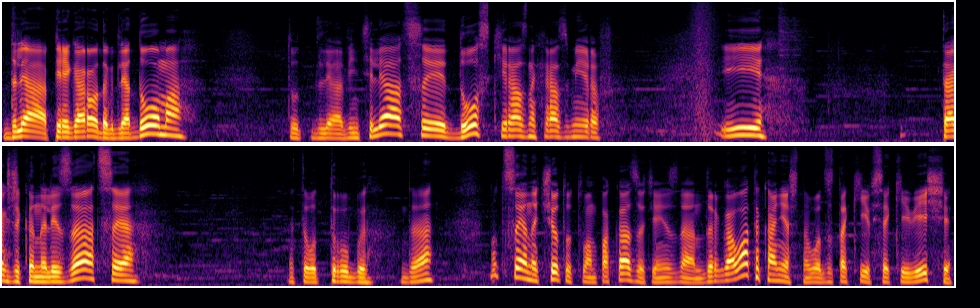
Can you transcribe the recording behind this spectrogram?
для перегородок для дома, Тут для вентиляции, доски разных размеров. И также канализация. Это вот трубы, да. Ну, цены, что тут вам показывать, я не знаю. Дороговато, конечно, вот за такие всякие вещи.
